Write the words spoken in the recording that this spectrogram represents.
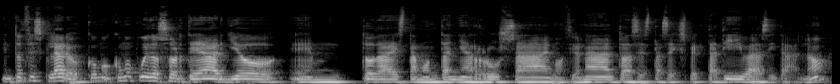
Entonces, claro, ¿cómo, puedo sortear yo em, toda esta montaña rusa emocional, todas estas expectativas y tal, ¿no?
